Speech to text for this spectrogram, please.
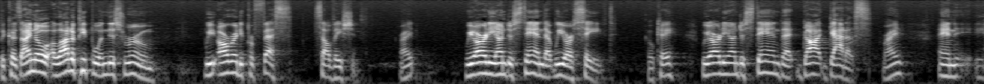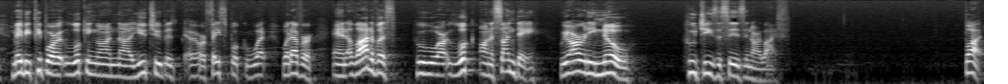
Because I know a lot of people in this room, we already profess salvation, right? We already understand that we are saved, okay? We already understand that God got us, right? And maybe people are looking on uh, YouTube or Facebook or what, whatever, and a lot of us who are, look on a Sunday, we already know who Jesus is in our life. But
